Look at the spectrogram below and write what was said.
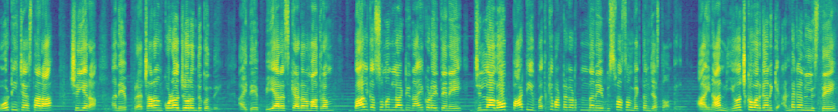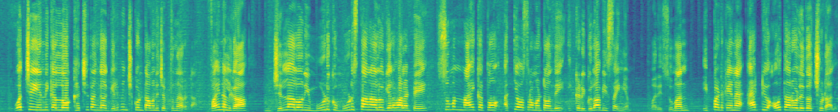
పోటీ చేస్తారా చెయ్యరా అనే ప్రచారం కూడా జోరందుకుంది. అయితే బీఆర్ఎస్ కేడర్ మాత్రం బాల్క సుమన్ లాంటి నాయకుడైతేనే జిల్లాలో పార్టీ బతికి పట్టగడుతుందనే విశ్వాసం వ్యక్తం చేస్తోంది. ఆయన నియోజకవర్గానికి అండగా నిలిస్తే వచ్చే ఎన్నికల్లో ఖచ్చితంగా గెలిపించుకుంటామని చెప్తున్నారట. ఫైనల్గా జిల్లాలోని మూడుకు మూడు స్థానాలు గెలవాలంటే సుమన్ నాయకత్వం అత్యవసరం అంటోంది ఇక్కడి గులాబీ సైన్యం. మరి సుమన్ ఇప్పటికైనా యాక్టివ్ అవుతారో లేదో చూడాలి.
